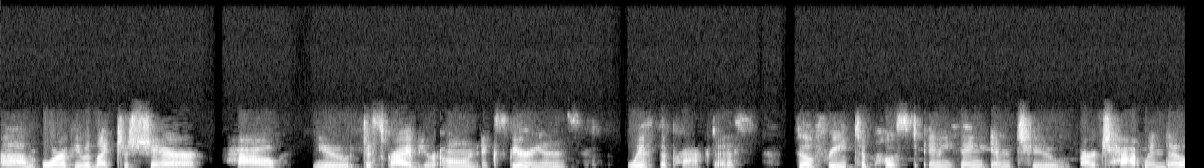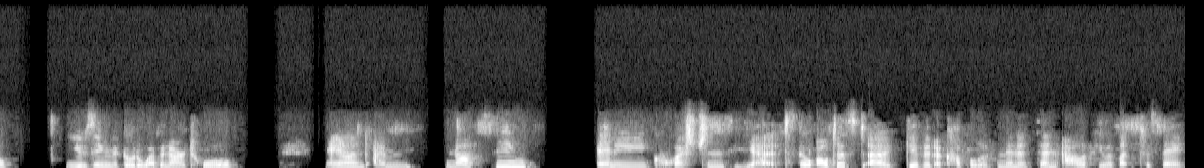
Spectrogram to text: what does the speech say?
um, or if you would like to share how you describe your own experience with the practice. Feel free to post anything into our chat window using the GoToWebinar tool. And I'm not seeing any questions yet. So I'll just uh, give it a couple of minutes and Al, if you would like to say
